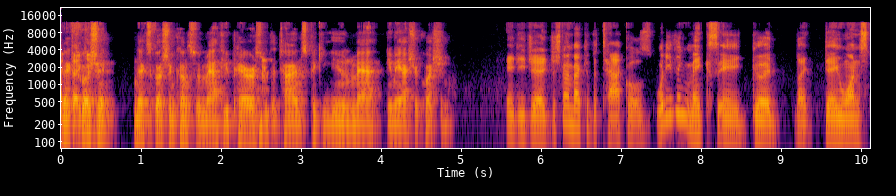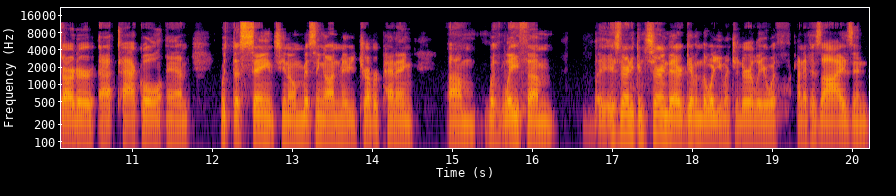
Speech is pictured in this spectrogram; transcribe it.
Next Thank question. you. Next question comes from Matthew Paras with the Times Picayune. Matt, you may ask your question. Hey DJ, just going back to the tackles, what do you think makes a good like day one starter at tackle? And with the Saints, you know, missing on maybe Trevor Penning, um, with Latham, is there any concern there, given the what you mentioned earlier with kind of his eyes and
